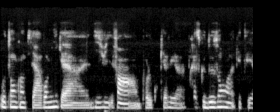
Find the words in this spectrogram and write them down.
autant quand il y a Romy qui a 18, enfin pour le coup qui avait euh, presque deux ans, euh, qui était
